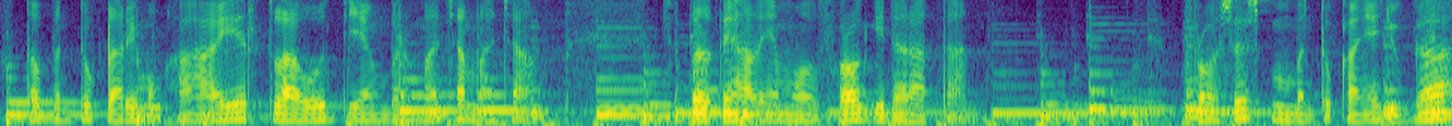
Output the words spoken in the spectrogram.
atau bentuk dari muka air laut yang bermacam-macam, seperti halnya morfologi daratan. Proses pembentukannya juga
